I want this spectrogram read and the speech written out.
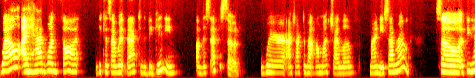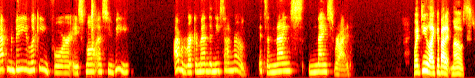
Well, I had one thought because I went back to the beginning of this episode where I talked about how much I love my Nissan Rogue. So if you happen to be looking for a small SUV, I would recommend the Nissan Rogue. It's a nice, nice ride. what do you like about it most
